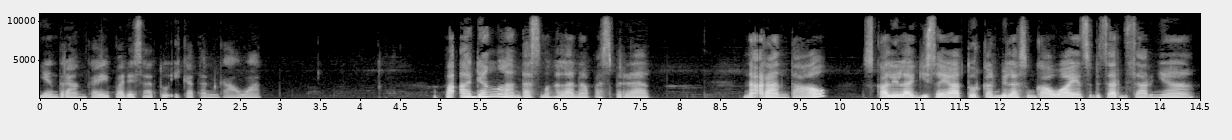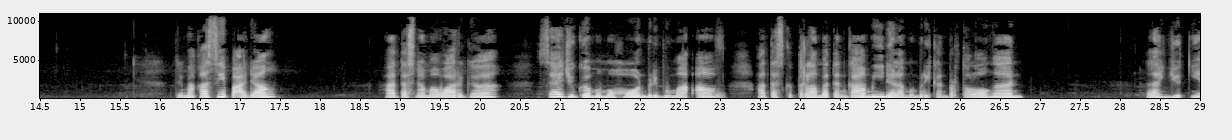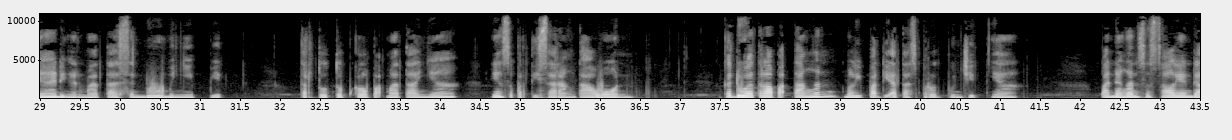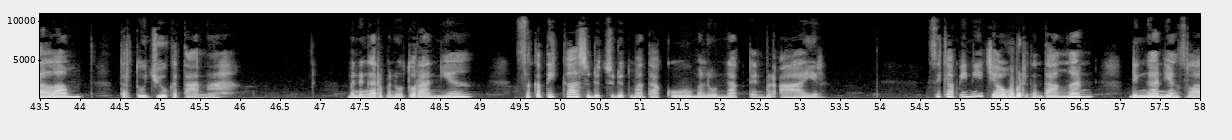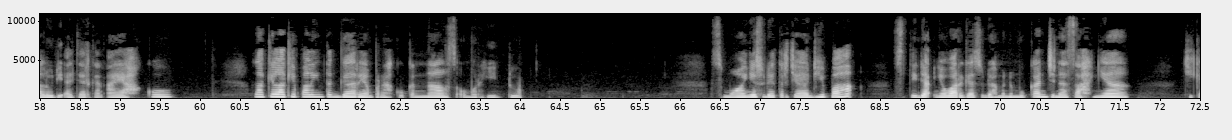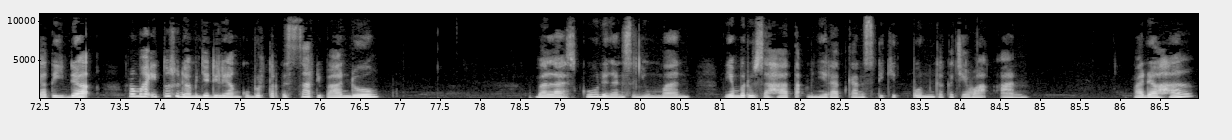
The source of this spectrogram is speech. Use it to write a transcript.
yang terangkai pada satu ikatan kawat. Pak Adang lantas menghela napas berat. Nak rantau, sekali lagi saya aturkan bela sungkawa yang sebesar-besarnya. Terima kasih Pak Adang. Atas nama warga, saya juga memohon beribu maaf atas keterlambatan kami dalam memberikan pertolongan. Lanjutnya dengan mata sendu menyipit, tertutup kelopak matanya yang seperti sarang tawon. Kedua telapak tangan melipat di atas perut buncitnya. Pandangan sesal yang dalam tertuju ke tanah. Mendengar penuturannya, seketika sudut-sudut mataku melunak dan berair. Sikap ini jauh bertentangan dengan yang selalu diajarkan ayahku. Laki-laki paling tegar yang pernah ku kenal seumur hidup. Semuanya sudah terjadi, Pak. Setidaknya warga sudah menemukan jenazahnya. Jika tidak, rumah itu sudah menjadi liang kubur terbesar di Bandung. Balasku dengan senyuman yang berusaha tak menyiratkan sedikit pun kekecewaan. Padahal,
